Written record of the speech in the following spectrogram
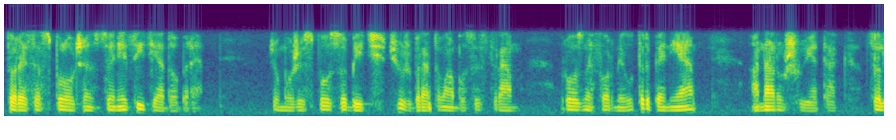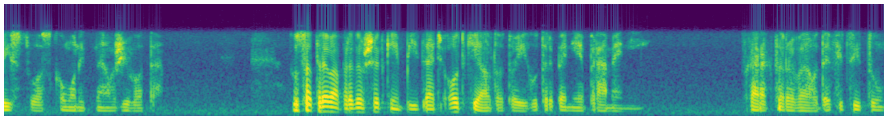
ktoré sa v spoločenstve necítia dobre, čo môže spôsobiť či už bratom alebo sestrám rôzne formy utrpenia a narušuje tak celistvosť komunitného života. Tu sa treba predovšetkým pýtať, odkiaľ toto ich utrpenie pramení. Z charakterového deficitu,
